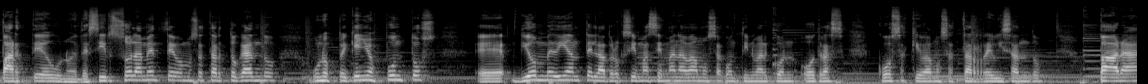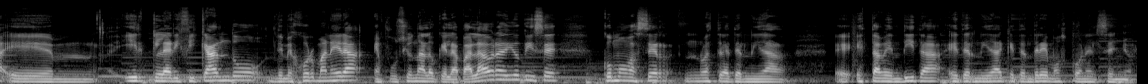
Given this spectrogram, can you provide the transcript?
parte 1, es decir, solamente vamos a estar tocando unos pequeños puntos. Eh, Dios mediante la próxima semana vamos a continuar con otras cosas que vamos a estar revisando para em, ir clarificando de mejor manera en función a lo que la palabra de Dios dice, cómo va a ser nuestra eternidad, eh, esta bendita eternidad que tendremos con el Señor.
